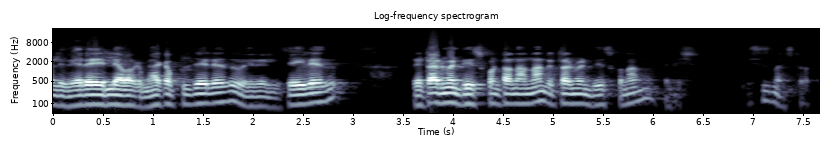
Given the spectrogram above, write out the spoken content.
మళ్ళీ వేరే వెళ్ళి ఎవరికి మేకప్లు చేయలేదు వేరే వెళ్ళి చేయలేదు. రిటైర్మెంట్ తీసుకుంటానన్నా రిటైర్మెంట్ తీసుకున్నాను finish. This is my story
